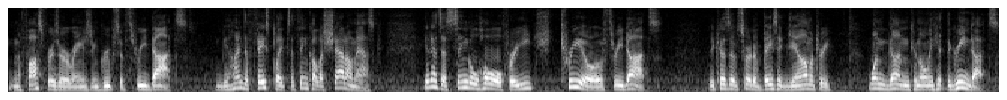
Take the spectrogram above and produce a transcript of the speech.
And the phosphors are arranged in groups of three dots. And behind the faceplate's a thing called a shadow mask. It has a single hole for each trio of three dots. Because of sort of basic geometry, one gun can only hit the green dots,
